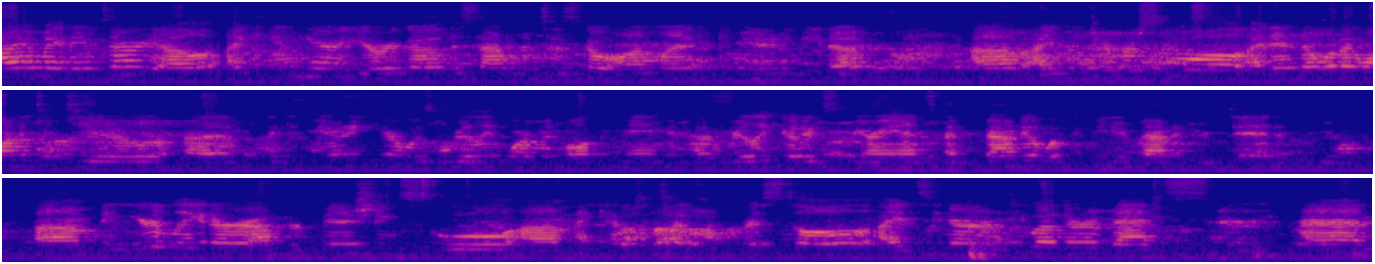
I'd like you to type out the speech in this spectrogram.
Hi, my name's Ariel. I came here a year ago, the San Francisco Online Community Meetup. Um, I moved for school. I didn't know what I wanted to do. Uh, the community here was really warm and welcoming. I had a really good experience. I found out what community manager did. Um, a year later, after finishing school, um, I kept in touch with Crystal. I'd seen her at a few other events, and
